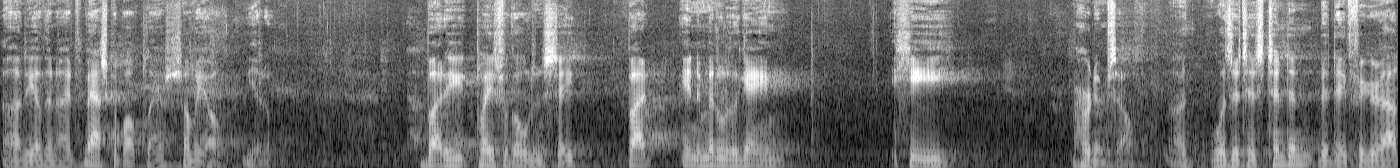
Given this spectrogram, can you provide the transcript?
uh, the other night, basketball player, some of y'all, you know. But he plays for Golden State. But in the middle of the game, he hurt himself. Uh, was it his tendon? Did they figure out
